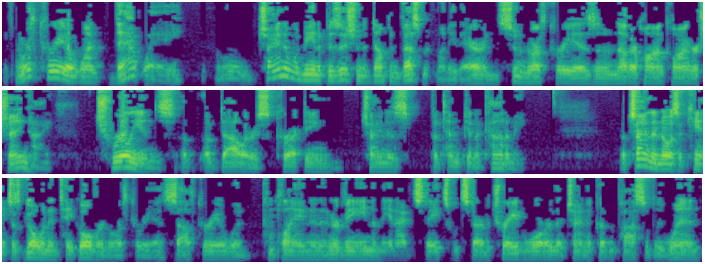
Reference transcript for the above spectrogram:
If North Korea went that way, well, China would be in a position to dump investment money there, and soon North Korea is another Hong Kong or Shanghai. Trillions of, of dollars correcting China's Potemkin economy. But China knows it can't just go in and take over North Korea. South Korea would complain and intervene, and the United States would start a trade war that China couldn't possibly win.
